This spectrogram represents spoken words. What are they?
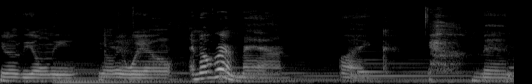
you know, the only the only way out. And over a man, like, Men.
